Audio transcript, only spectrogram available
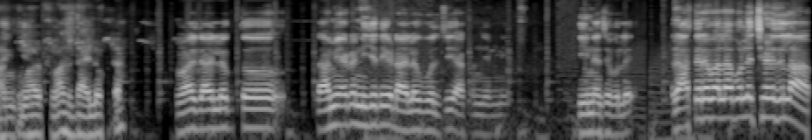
আর তোমার ফেমাস ডায়লগটা তোমার ডায়লগ তো আমি একটা নিজে থেকে ডায়লগ বলছি এখন যেমনি দিন আছে বলে। রাতের বেলা বলে ছেড়ে দিলাম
